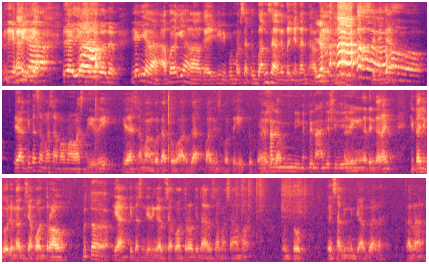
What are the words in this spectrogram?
Iya Iya. iya, iya iya iya benar. Ya iyalah, apalagi hal-hal kayak gini pemersatu bangsa katanya kan hal Iya. kayak gini. Jadinya ya kita sama-sama mawas diri ya sama anggota keluarga paling seperti itu. ya saling diingetin aja sih. saling ingetin karena kita juga udah nggak bisa kontrol Betul. ya kita sendiri nggak bisa kontrol kita harus sama-sama untuk eh saling menjaga lah karena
